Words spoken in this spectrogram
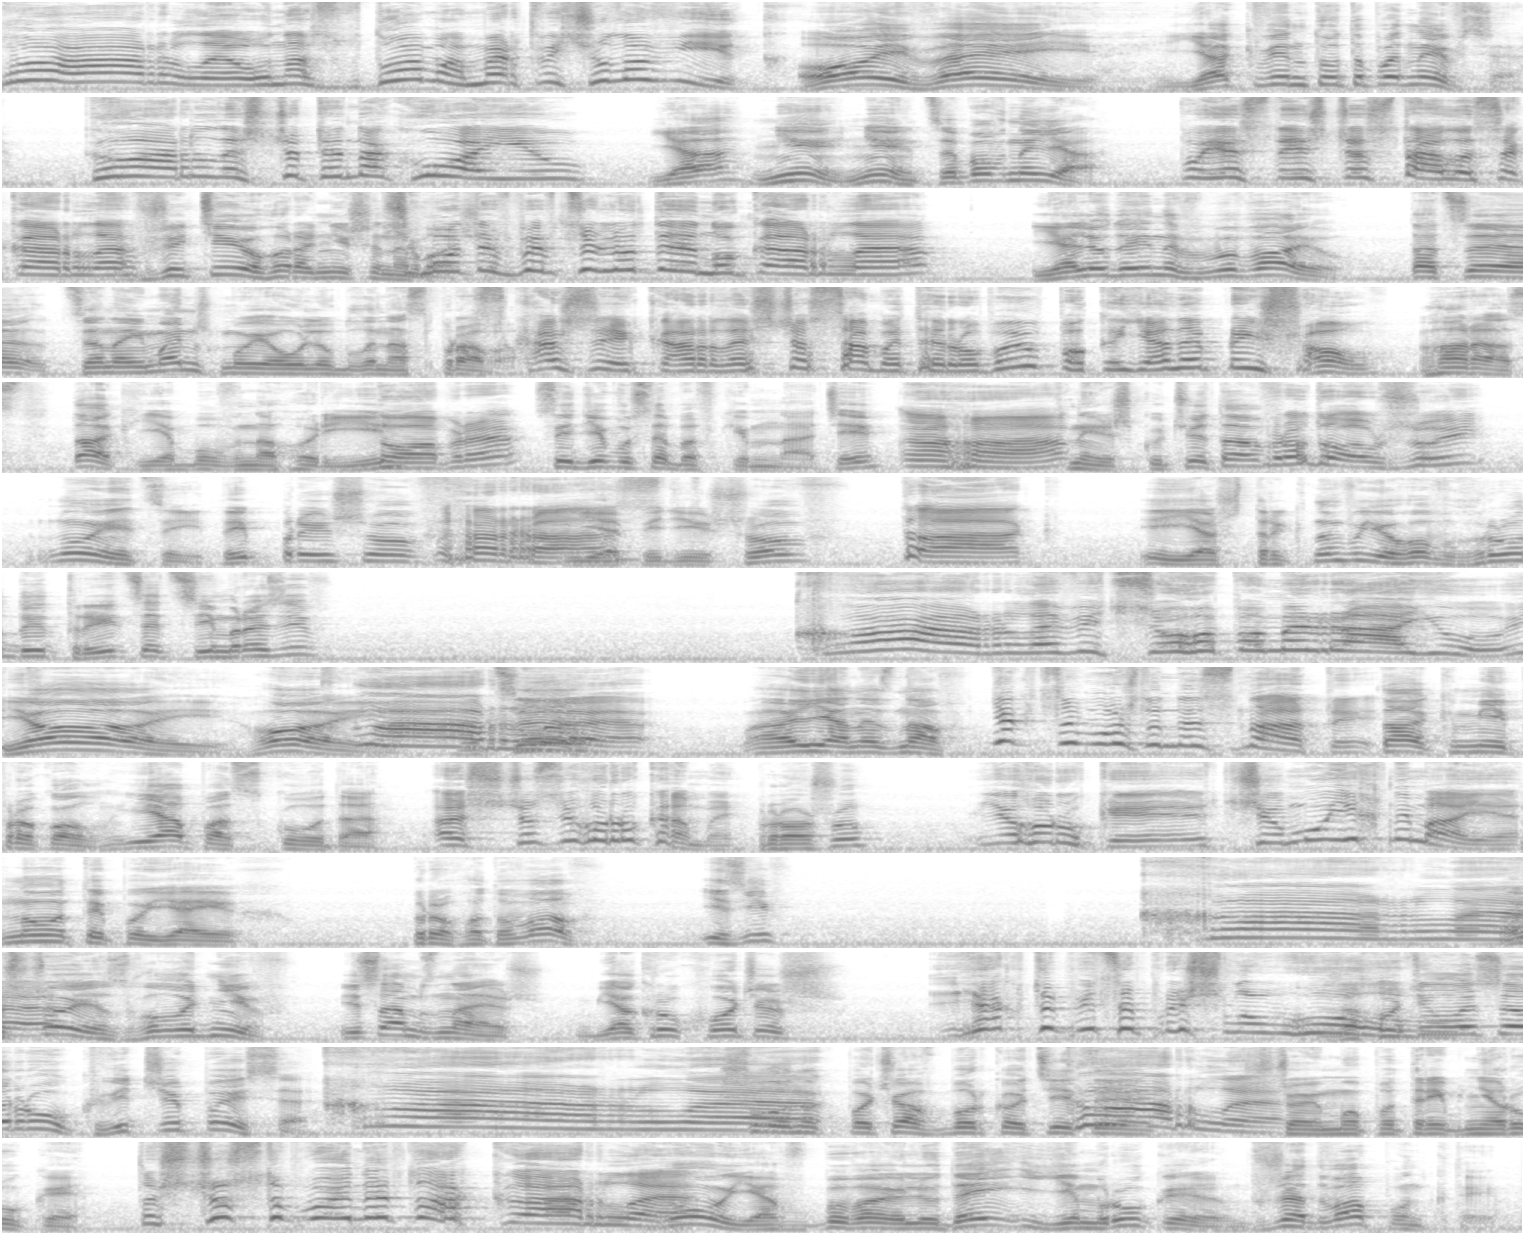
Карле, у нас вдома мертвий чоловік. Ой, вей, як він тут опинився? Карле, що ти накоїв? Я? Ні, ні, це був не я. Поясни, що сталося, Карле. В житті його раніше не Чому бачив. ти вбив цю людину, Карле? Я людей не вбиваю. Та це, це найменш моя улюблена справа. Скажи, Карле, що саме ти робив, поки я не прийшов? Гаразд, так, я був на горі, Добре. сидів у себе в кімнаті, Ага. книжку читав. Продовжуй. Ну і цей тип прийшов. Гаразд. Я підійшов, Так. І я штрикнув його в груди 37 разів. Карле, від цього помирають. Йой, ой, Карле! оце... А я не знав. Як це можна не знати? Так, мій прокол, я паскуда. А що з його руками? Прошу. Його руки, чому їх немає? Ну, типу, я їх приготував і з'їв. Карле. А що я зголоднів? І сам знаєш, як рук хочеш. Як тобі це прийшло в голову? Захотілося рук, відчепися. Карле. Шлунок почав буркотіти, Карле! що йому потрібні руки. Та що з тобою не так, Карле? Ну, я вбиваю людей і їм руки вже два пункти.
